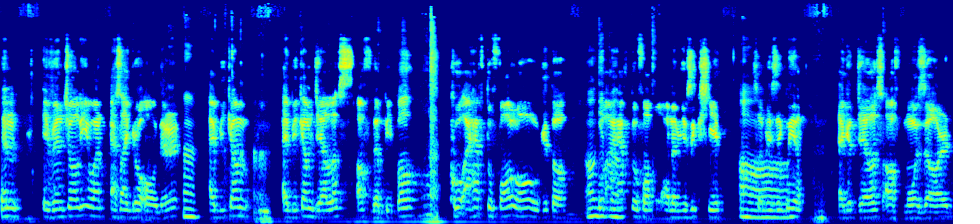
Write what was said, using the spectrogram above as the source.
Then eventually, when as I grow older, Huh. I become I become jealous of the people who I have to follow. Gitu. Oh Who gitu. I have to follow on a music sheet. Oh. So basically, I get jealous of Mozart,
